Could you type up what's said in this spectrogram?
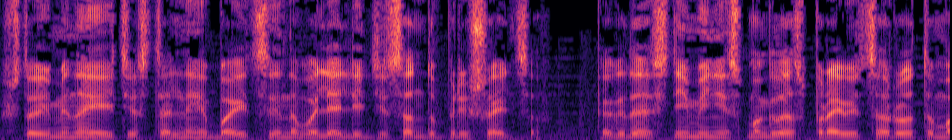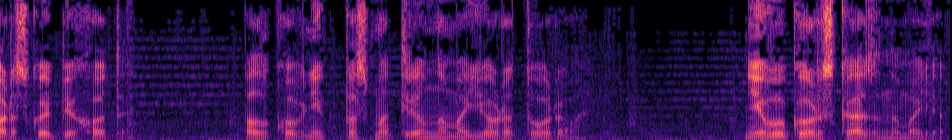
что именно эти стальные бойцы наваляли десанту пришельцев, когда с ними не смогла справиться рота морской пехоты». Полковник посмотрел на майора Турова. «Не в укор сказано, майор».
